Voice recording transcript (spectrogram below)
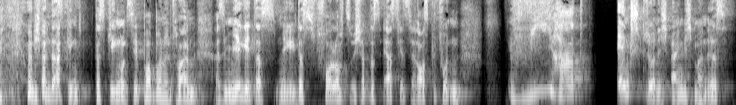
und ich finde, das ging, das ging uns Hip-Hop und vor allem, also mir geht das, mir ging das voll oft so. Ich habe das erst jetzt herausgefunden, wie hart engstirnig eigentlich man ist.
